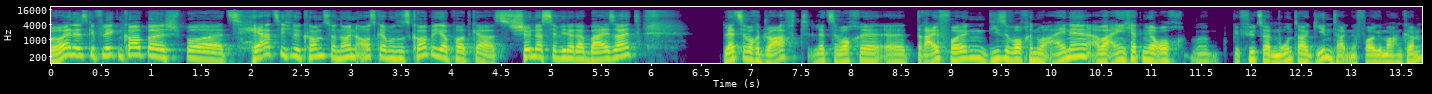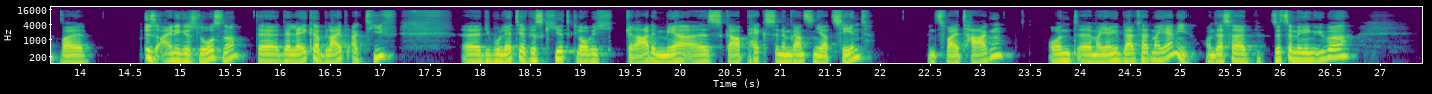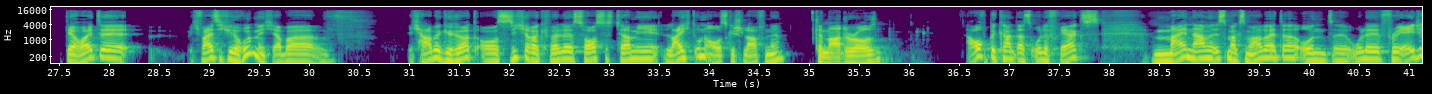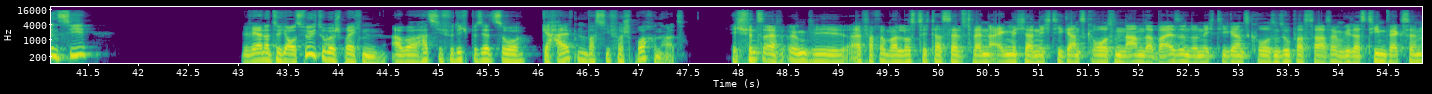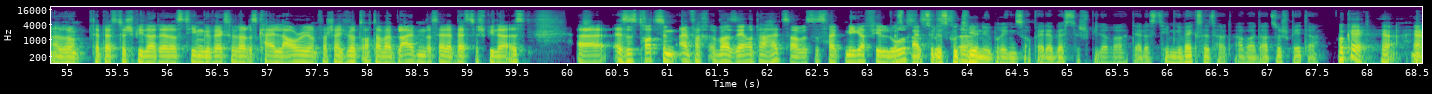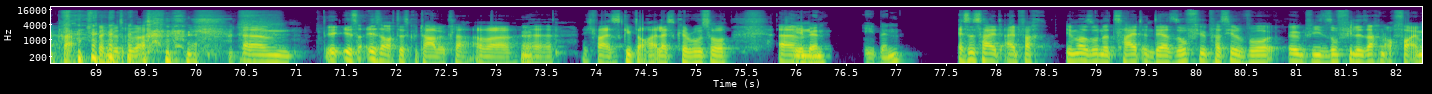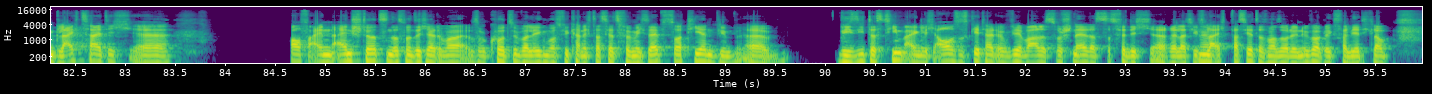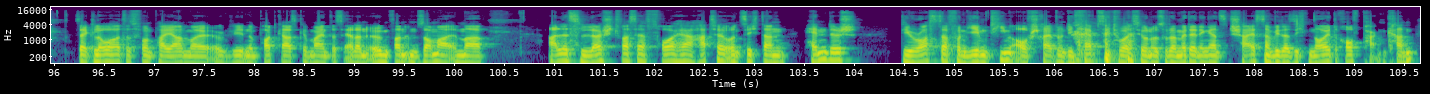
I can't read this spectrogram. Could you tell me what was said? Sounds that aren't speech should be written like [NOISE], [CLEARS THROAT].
Freunde des gepflegten Korbballsports, herzlich willkommen zur neuen Ausgabe unseres Korbiger Podcasts. Schön, dass ihr wieder dabei seid. Letzte Woche Draft, letzte Woche äh, drei Folgen, diese Woche nur eine, aber eigentlich hätten wir auch äh, gefühlt seit Montag jeden Tag eine Folge machen können, weil ist einiges los, ne? Der, der Laker bleibt aktiv. Äh, die Bulette riskiert, glaube ich, gerade mehr als gar Packs in einem ganzen Jahrzehnt in zwei Tagen. Und äh, Miami bleibt halt Miami. Und deshalb sitzt er mir gegenüber, der heute ich weiß, ich wiederhole mich, aber ich habe gehört aus sicherer Quelle, Sources tell me, leicht unausgeschlafene. DeMar DeRozan. Auch bekannt als Ole Freaks. Mein Name ist Max Marbeiter und äh, Ole Free Agency. Wir werden natürlich ausführlich drüber sprechen, aber hat sie für dich bis jetzt so gehalten, was sie versprochen hat? Ich finde es irgendwie einfach immer lustig, dass selbst wenn eigentlich ja nicht die ganz großen Namen dabei sind und nicht die ganz großen Superstars irgendwie das Team wechseln, also der beste Spieler, der das Team gewechselt hat, ist Kyle Lowry und wahrscheinlich wird es auch dabei bleiben, dass er der beste Spieler ist. Äh, es ist trotzdem einfach immer sehr unterhaltsam. Es ist halt mega viel los. Das zu diskutieren ist, äh, übrigens, ob er der beste Spieler war, der das Team gewechselt hat, aber dazu später. Okay, ja, ja klar, sprechen wir drüber. [LAUGHS] [LAUGHS] ähm, ist, ist auch diskutabel, klar, aber ja. äh, ich weiß, es gibt auch Alex Caruso. Ähm, Eben. Eben es ist halt einfach immer so eine Zeit, in der so viel passiert, wo irgendwie so viele Sachen auch vor allem gleichzeitig äh, auf einen einstürzen, dass man sich halt immer so kurz überlegen muss, wie kann ich das jetzt für mich selbst sortieren? Wie, äh, wie sieht das Team eigentlich aus? Es geht halt irgendwie war alles so schnell, dass das, finde ich, äh, relativ ja. leicht passiert, dass man so den Überblick verliert. Ich glaube, Zach Lowe hat es vor ein paar Jahren mal irgendwie in einem Podcast gemeint, dass er dann irgendwann im Sommer immer alles löscht, was er vorher hatte und sich dann händisch die Roster von jedem Team aufschreibt und die Cap-Situation und so, damit er den ganzen Scheiß dann wieder sich neu draufpacken kann.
